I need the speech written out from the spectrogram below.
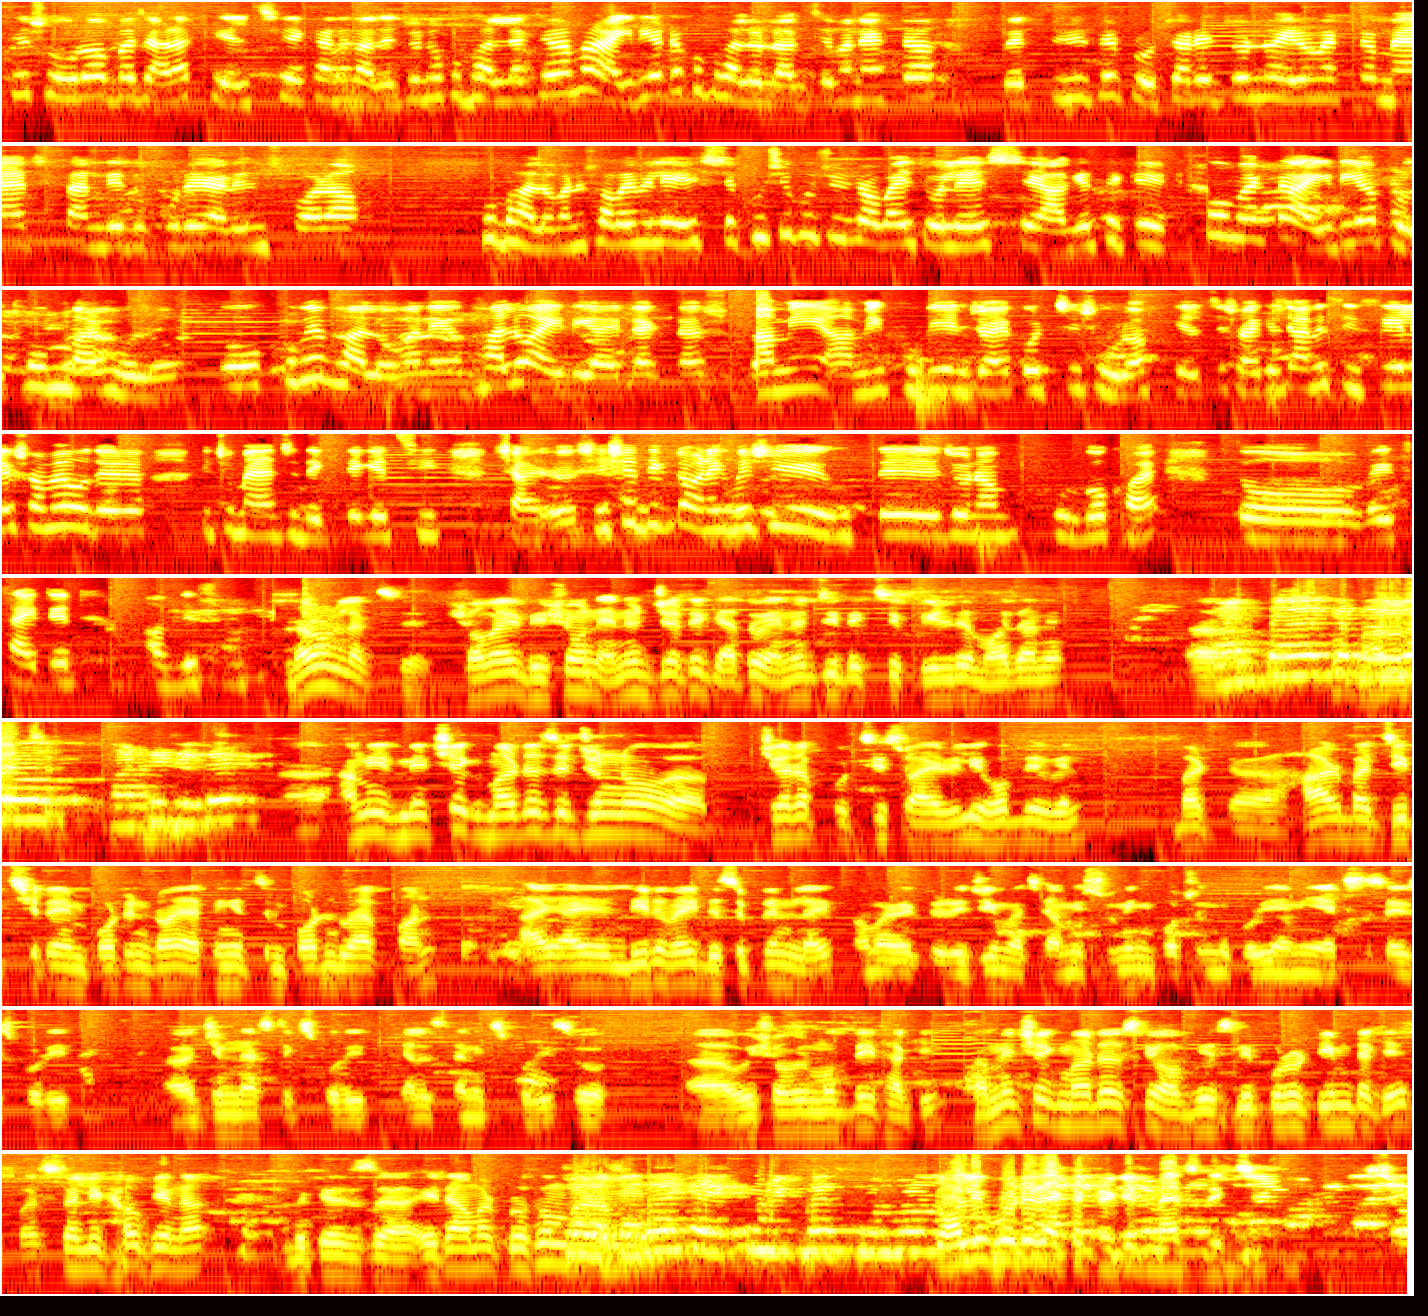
লাগছে সৌরভ বা যারা খেলছে এখানে, তাদের জন্য খুব ভালো লাগছে। আর আমার আইডিয়াটা খুব ভালো লাগছে। মানে একটা ওয়েব সিরিজের প্রচারের জন্য এরকম একটা ম্যাচ সানডে দুপুরে অ্যারেঞ্জ করা খুব ভালো মানে সবাই মিলে এসছে খুশি খুশি সবাই চলে এসছে। আগে থেকে এরকম একটা আইডিয়া প্রথমবার হলো। তো খুবই ভালো মানে ভালো আইডিয়া এটা একটা। আমি আমি খুবই এনজয় করছি সৌরভ খেলছে সবাই খেলছে। আমি সিসিএল এর সময় ওদের কিছু ম্যাচ দেখতে গেছি। শেষের দিকটা অনেক বেশি উত্তেজনা পূর্বক হয় তো এক্সাইটেড অবভিয়াসলি দারুণ লাগছে। সবাই ভীষণ এনার্জেটিক এত এনার্জি দেখছি ফিল্ডে ময়দানে। আহ, খুব ভালো লাগছে। আমি মিল্কশেক মার্ডার্স এর জন্য চেয়ার আপ করছি so I really hope they win but হার বা জিত সেটা ইম্পর্টেন্ট নয় I think it's important to have fun I I lead a very discipline life আমার একটা রেজিম আছে আমি সুইমিং পছন্দ করি আমি এক্সারসাইজ করি জিমন্যাস্টিক্স করি ক্যালিস্থানিক্স করি সো ওইসবের মধ্যেই থাকি মিল্কশেক মার্ডার্স কে অবভিয়াসলি পুরো টিমটাকে পার্সোনালি কাউকে না বিকজ এটা আমার প্রথমবার আমি টলিউডের একটা ক্রিকেট ম্যাচ দেখছি so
